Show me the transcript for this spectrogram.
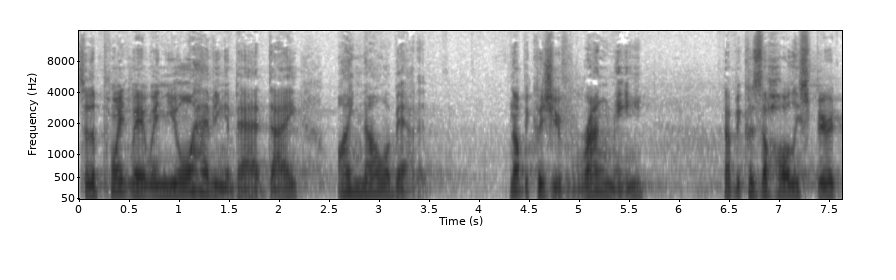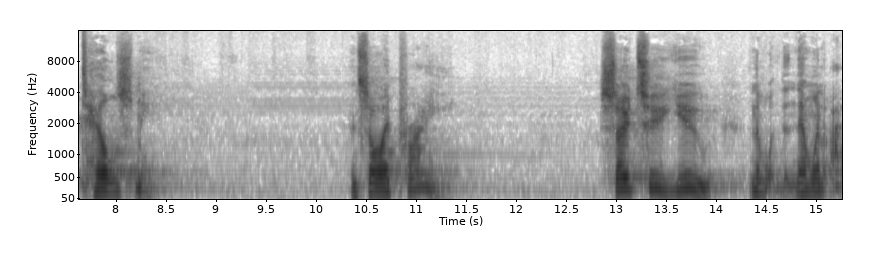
To the point where when you're having a bad day, I know about it. Not because you've rung me, but because the Holy Spirit tells me. And so I pray. So too you. Now, when I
